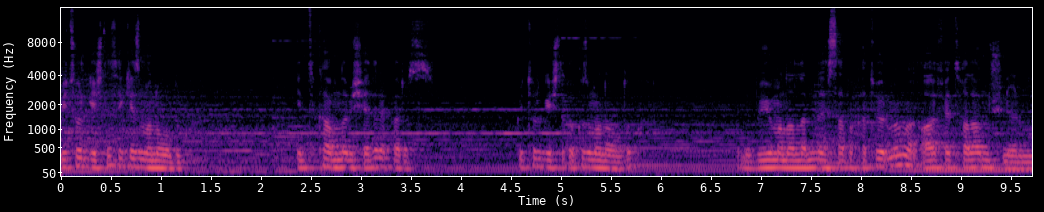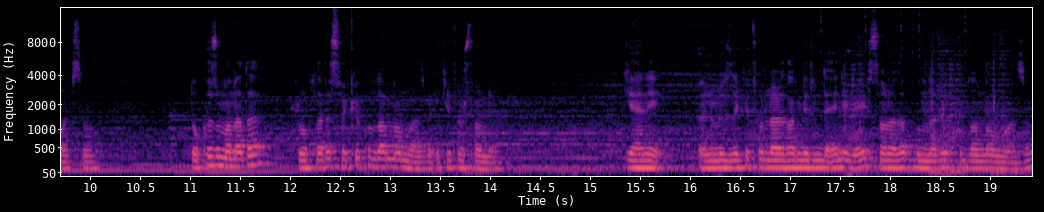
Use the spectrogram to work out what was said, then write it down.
Bir tur geçti 8 mana olduk. İntikamla bir şeyler yaparız. Bir tur geçti 9 mana olduk. Yani büyü manalarını hesaba katıyorum ama afet falan düşünüyorum maksimum. 9 manada ruhları sökü kullanmam lazım 2 tur sonra. Yani önümüzdeki turlardan birinde anyway sonra da bunları kullanmam lazım.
